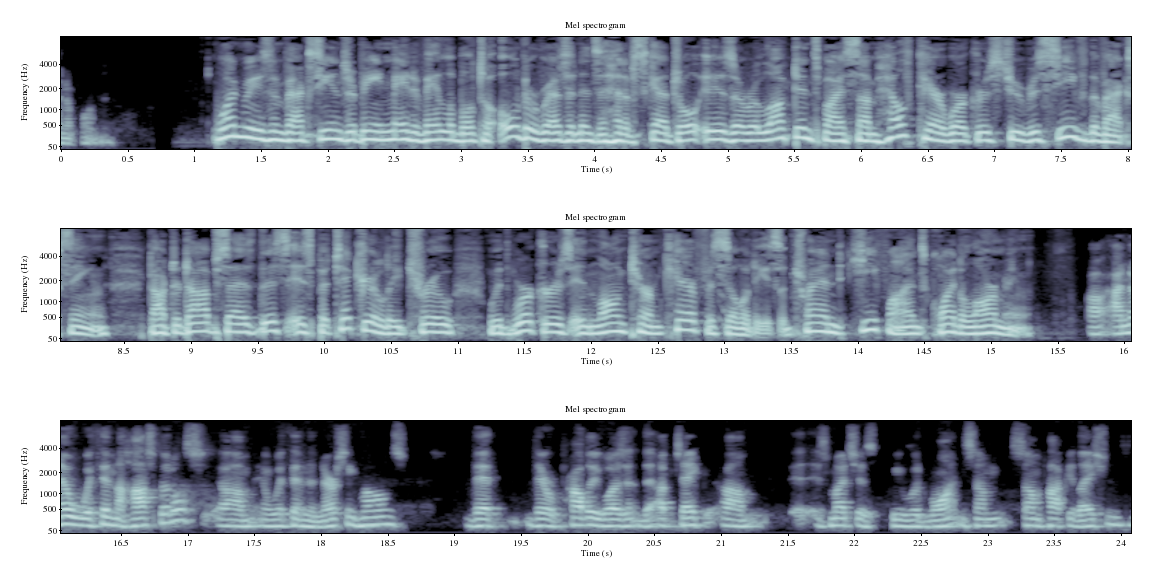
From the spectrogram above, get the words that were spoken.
an appointment. One reason vaccines are being made available to older residents ahead of schedule is a reluctance by some healthcare workers to receive the vaccine. Dr. Dobbs says this is particularly true with workers in long-term care facilities, a trend he finds quite alarming. Uh, I know within the hospitals um, and within the nursing homes that there probably wasn't the uptake um, as much as we would want in some some populations,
